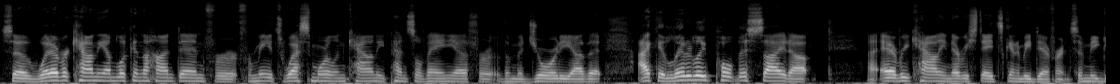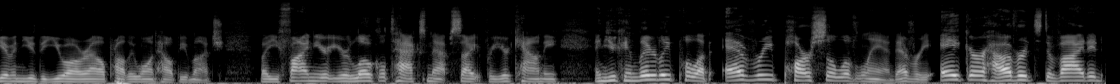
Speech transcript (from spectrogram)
So whatever county I'm looking to hunt in, for, for me it's Westmoreland County, Pennsylvania for the majority of it. I could literally pull this site up. Uh, every county and every state's going to be different, so me giving you the URL probably won't help you much. But you find your, your local tax map site for your county, and you can literally pull up every parcel of land, every acre, however it's divided,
